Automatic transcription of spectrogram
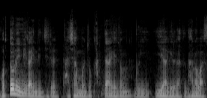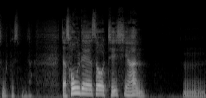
어떤 의미가 있는지를 다시 한번 좀 간단하게 좀 우리 이야기를 갖다 나눠봤으면 좋겠습니다. 자, 서울대에서 제시한 음,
